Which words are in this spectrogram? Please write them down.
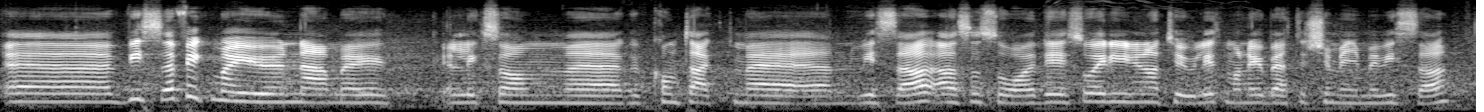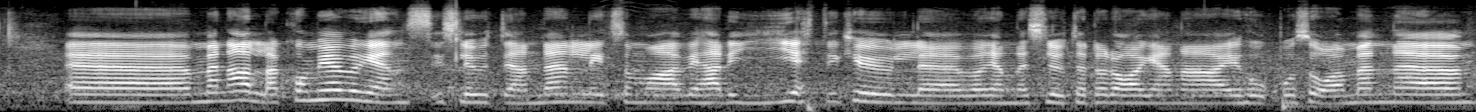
Eh, vissa fick man ju närmare liksom, eh, kontakt med än vissa, alltså så, det, så är det ju naturligt, man har ju bättre kemi med vissa. Eh, men alla kom ju överens i slutändan, liksom, och vi hade jättekul eh, varenda i slutet av dagarna ihop och så. Men eh,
